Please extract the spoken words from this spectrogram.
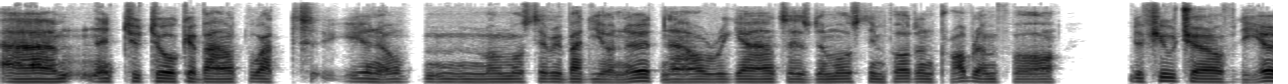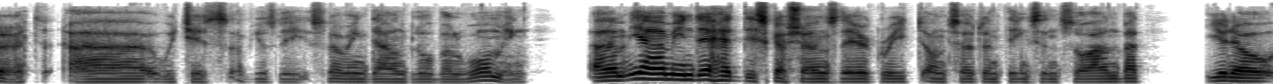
um, to talk about what, you know, mm, almost everybody on Earth now regards as the most important problem for the future of the Earth, uh, which is obviously slowing down global warming. Um, yeah, I mean, they had discussions, they agreed on certain things and so on, but you know,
